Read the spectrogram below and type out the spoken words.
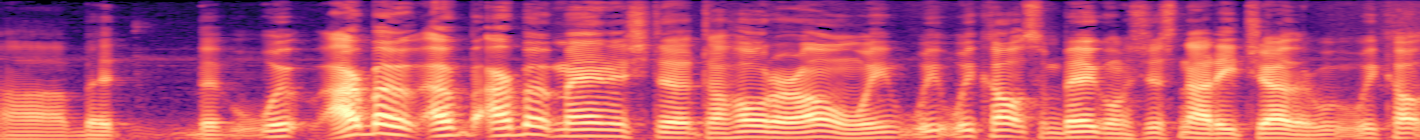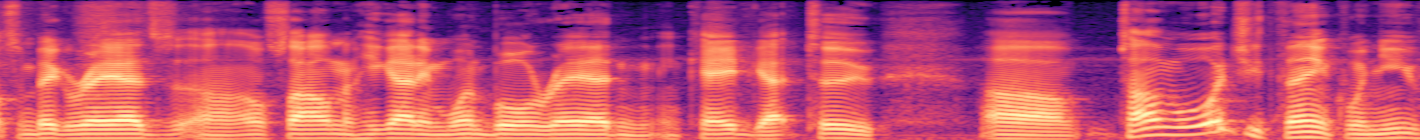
Uh, but but we, our boat our, boat managed to, to hold our own. We, we we caught some big ones, just not each other. We, we caught some big reds. Uh, old Solomon he got him one bull red, and, and Cade got two. Uh, Solomon, what did you think when you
